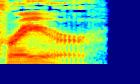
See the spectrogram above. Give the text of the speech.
prayer.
